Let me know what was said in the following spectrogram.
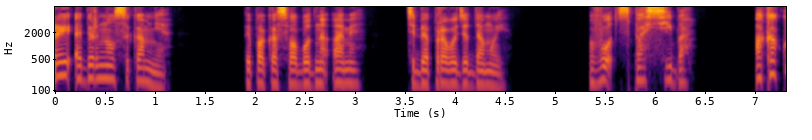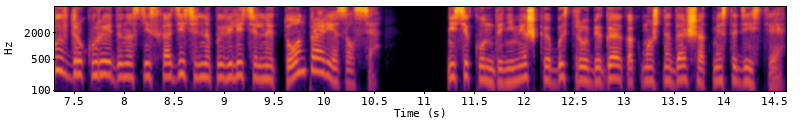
Рэй обернулся ко мне. «Ты пока свободна, Ами. Тебя проводят домой». «Вот спасибо. А какой вдруг у Рейдена снисходительно-повелительный тон прорезался?» Ни секунды не мешкая, быстро убегаю как можно дальше от места действия.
